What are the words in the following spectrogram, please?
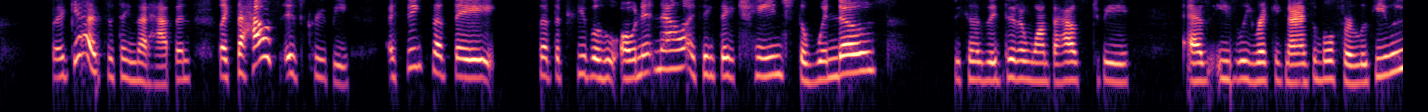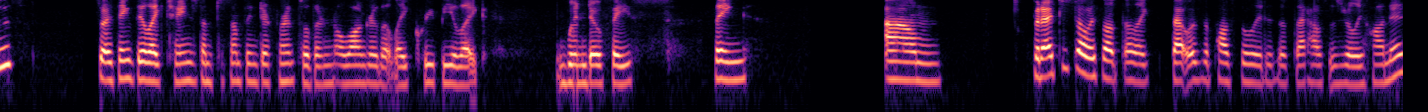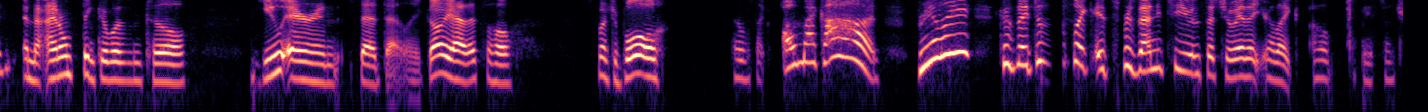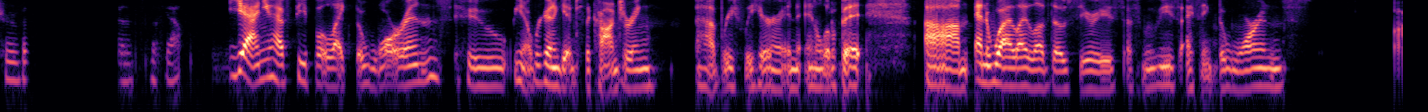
like yeah it's a thing that happened. Like the house is creepy. I think that they that the people who own it now i think they changed the windows because they didn't want the house to be as easily recognizable for looky loos. So I think they like changed them to something different so they're no longer that like creepy like window face thing. Um but I just always thought that like that was a possibility that that house is really haunted and I don't think it was until you Erin said that like oh yeah that's a whole it's a bunch of bull. I was like, "Oh my god really? Because they just like it's presented to you in such a way that you're like, oh, based on true events, yeah. Yeah, and you have people like the Warrens, who you know we're going to get into the Conjuring uh, briefly here in in a little bit. Um, and while I love those series of movies, I think the Warrens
